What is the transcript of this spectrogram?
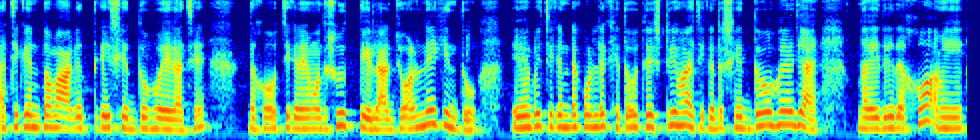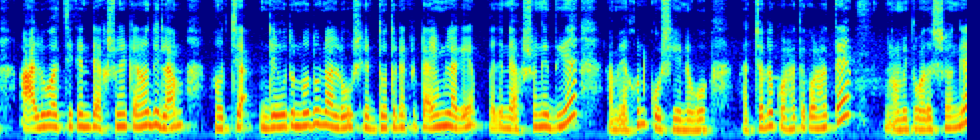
আর চিকেন তো আমার আগের থেকেই সেদ্ধ হয়ে গেছে। দেখো চিকেনের মধ্যে শুধু তেল আর জল নেই কিন্তু এভাবে চিকেনটা করলে খেতেও টেস্টি হয় চিকেনটা সেদ্ধও হয়ে যায়। আর এদিকে দেখো আমি আলু আর চিকেনটা একসঙ্গে কেন দিলাম? হচ্ছে যেহেতু নতুন আলু, সেদ্ধ হতে একটা টাইম লাগে, তাই জন্য একসঙ্গে দিয়ে আমি এখন কষিয়ে নেব। আর চলো কষাতে কষাতে আমি তোমাদের সঙ্গে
